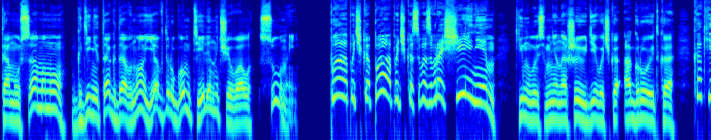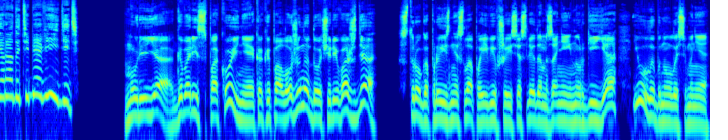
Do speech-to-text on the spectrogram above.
тому самому, где не так давно я в другом теле ночевал с Уной. «Папочка, папочка, с возвращением!» кинулась мне на шею девочка-агроидка. «Как я рада тебя видеть!» «Мурия, говори спокойнее, как и положено дочери вождя», строго произнесла появившаяся следом за ней Нургия и улыбнулась мне.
